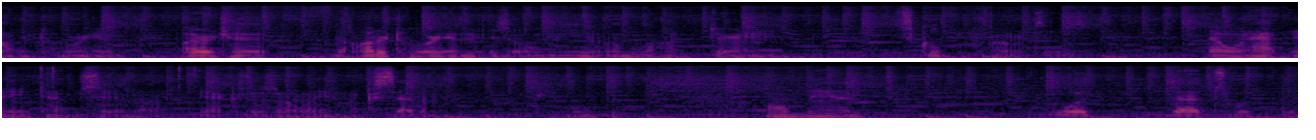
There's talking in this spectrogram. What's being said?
Auditorium. Auditor- the auditorium is only unlocked during school performances. That won't happen anytime soon, though. Yeah, because there's only like seven people. Oh man, what? That's what the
